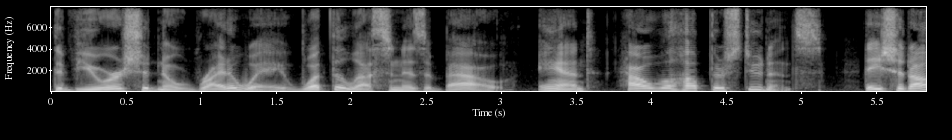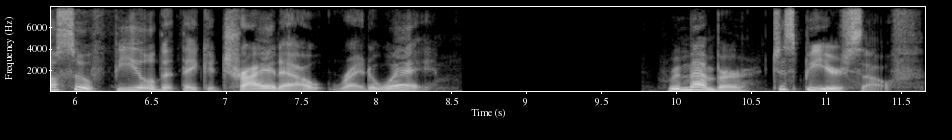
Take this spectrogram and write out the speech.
The viewer should know right away what the lesson is about and how it will help their students. They should also feel that they could try it out right away. Remember, just be yourself.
